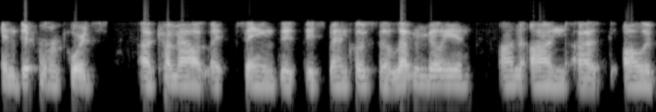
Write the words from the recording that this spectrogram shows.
in different reports uh, come out like saying that they spend close to 11 billion on on uh, all of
